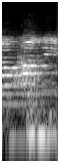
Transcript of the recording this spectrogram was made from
i'm Yeah.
